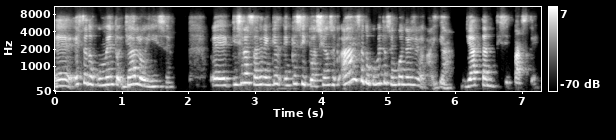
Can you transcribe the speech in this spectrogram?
eh, este documento ya lo hice. Eh, quisiera saber en qué, en qué situación se... Ah, ese documento se encuentra... Ah, ya, ya te anticipaste.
